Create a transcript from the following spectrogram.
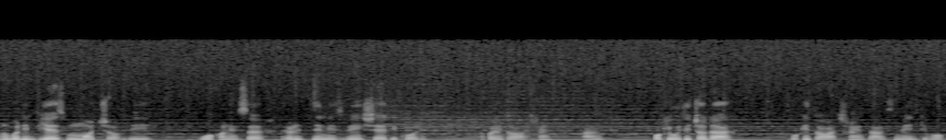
Nobody bears much of the work on himself. Everything is being shared equally according to our strength. And working with each other, working to our strength has made the work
